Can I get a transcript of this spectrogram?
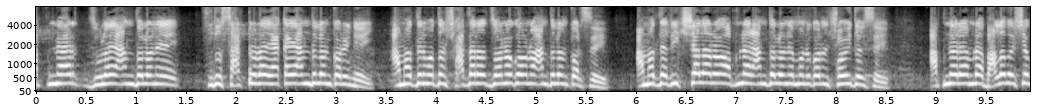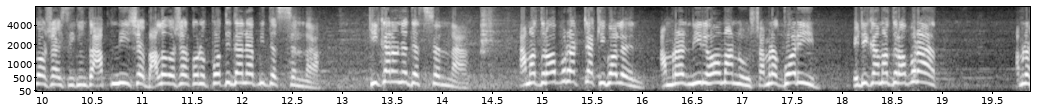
আপনার জুলাই আন্দোলনে শুধু ছাত্ররা একাই আন্দোলন করে নেই, আমাদের মতন সাধারণ জনগণ আন্দোলন করছে। আমাদের রিক্সালারও আপনার আন্দোলনে মনে করেন শহীদ হয়েছে। আপনারা আমরা ভালোবেসে বসাইছি, কিন্তু আপনি সে ভালোবাসার কোনো প্রতিদান আপনি দিচ্ছেন না। কি কারণে দিচ্ছেন না? আমাদের অপরাধটা কি বলেন? আমরা নিরীহ মানুষ, আমরা গরিব, এটি কি আমাদের অপরাধ? আমরা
